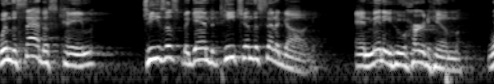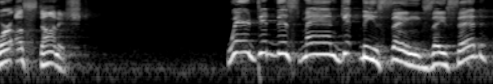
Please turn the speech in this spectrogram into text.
When the Sabbath came, Jesus began to teach in the synagogue, and many who heard him were astonished. Where did this man get these things? They said.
